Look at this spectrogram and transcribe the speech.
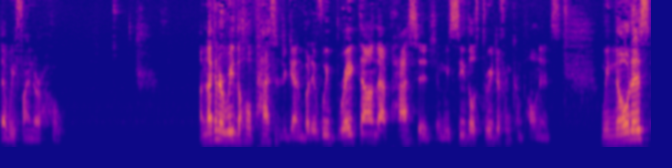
that we find our hope. I'm not going to read the whole passage again, but if we break down that passage and we see those three different components, we notice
